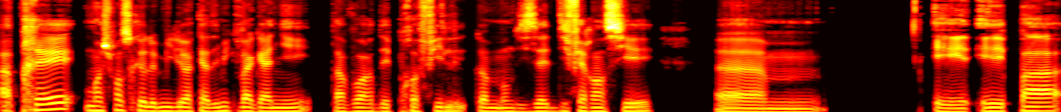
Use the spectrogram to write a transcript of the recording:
après, moi, je pense que le milieu académique va gagner d'avoir des profils, comme on disait, différenciés et, et pas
